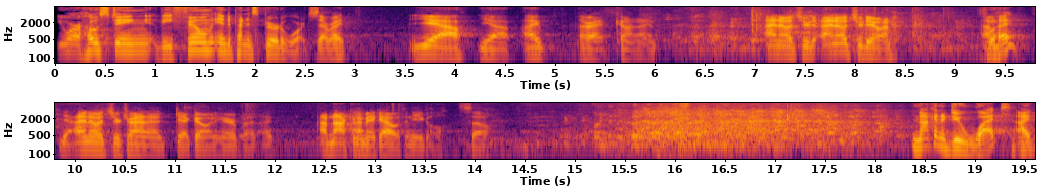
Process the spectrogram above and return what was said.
You are hosting the Film Independent Spirit Awards. Is that right? Yeah, yeah. I. All right, Conan. I know what you're. I know what you're doing. what? Yeah, I know what you're trying to get going here, but I, I'm not going to make out with an eagle. So Not going to do what? I.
